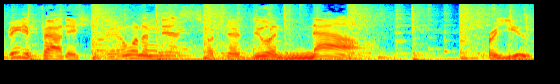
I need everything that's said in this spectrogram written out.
Freedom Foundation. You don't want to miss what they're doing now for you.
